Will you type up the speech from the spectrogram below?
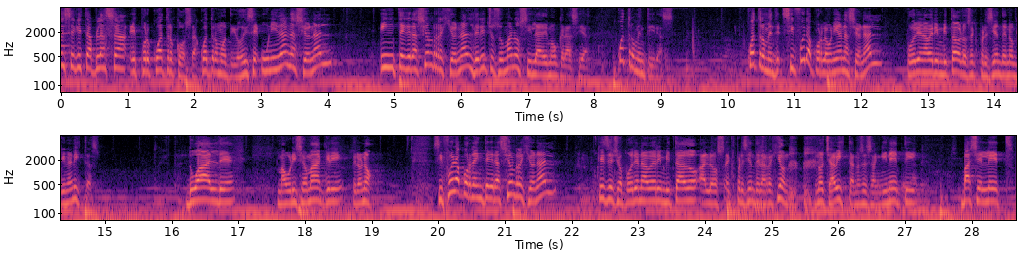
Dice que esta plaza es por cuatro cosas, cuatro motivos. Dice unidad nacional, integración regional, derechos humanos y la democracia. Cuatro mentiras. Cuatro mentiras. Si fuera por la unidad nacional, podrían haber invitado a los expresidentes no kirchneristas. Dualde, Mauricio Macri, pero no. Si fuera por la integración regional, qué sé yo, podrían haber invitado a los expresidentes de la región, no chavistas, no sé, Sanguinetti, Bachelet,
